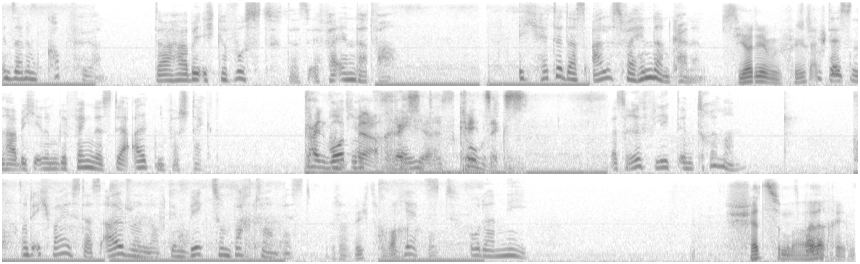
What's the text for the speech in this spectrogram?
in seinem Kopf hören. Da habe ich gewusst, dass er verändert war. Ich hätte das alles verhindern können. Sie hat ihn im Gefängnis versteckt? Stattdessen habe ich ihn im Gefängnis der Alten versteckt. Kein Wort mehr. Reche. Kate ist Kate tot. 6. Das Riff liegt in Trümmern. Und ich weiß, dass Aldrin auf dem Weg zum Wachturm ist. Ist auf Weg zum Wach. Jetzt oder nie. Ich schätze mal. weiterreden.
